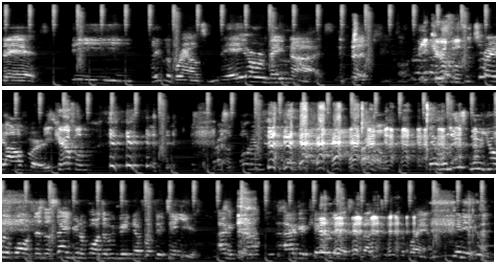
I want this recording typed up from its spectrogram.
that the Cleveland Browns may or may not Be careful. to trade offers Be careful. They released new uniforms. It's the same uniforms that we've been there for 15 years. I could I could care less about the Browns. Anywho,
